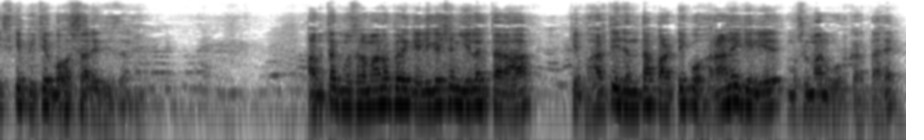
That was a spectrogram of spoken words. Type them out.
इसके पीछे बहुत सारे रीजन हैं। अब तक मुसलमानों पर एक एलिगेशन ये लगता रहा कि भारतीय जनता पार्टी को हराने के लिए मुसलमान वोट करता है।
